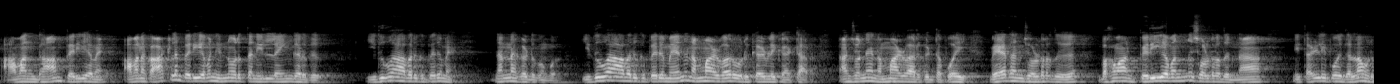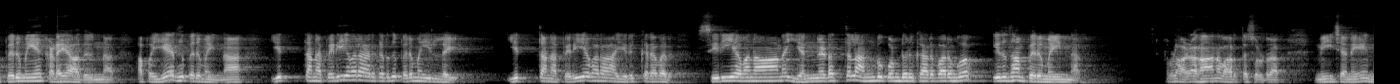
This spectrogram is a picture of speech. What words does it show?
அவன்தான் பெரியவன். அவனை காட்டிலும் பெரியவன் இன்னொருத்தன் இல்லைங்கிறது. இதுவா அவருக்கு பெருமை? நன்னா கேட்டுக்கோங்க. இதுவா அவருக்கு பெருமைன்னு நம்மாழ்வார் ஒரு கேள்வி கேட்டார். நான் சொன்னேன் நம்மாழ்வார்கிட்ட போய் வேதம் சொல்றது பகவான் பெரியவன்னு சொல்றதுன்னா நீ தள்ளி போய் இதெல்லாம் ஒரு பெருமையே கிடையாதுன்னார். அப்ப ஏது பெருமைன்னா இத்தனை பெரியவரா இருக்கிறது பெருமை இல்லை. இத்தனை பெரியவரா இருக்கிறவர் சிறியவனான என்னிடத்துல அன்பு கொண்டிருக்கார் பாருங்கோ இதுதான் பெருமைன்னார். இவ்வளோ அழகான வார்த்தை சொல்கிறார் நீச்சனேன்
